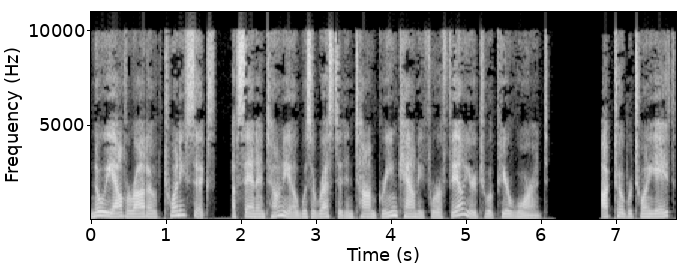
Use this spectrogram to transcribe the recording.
Noe Alvarado, 26, of San Antonio was arrested in Tom Green County for a failure to appear warrant. October 28,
